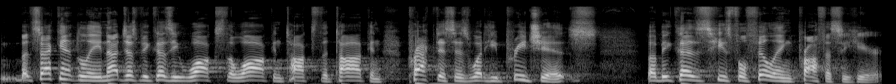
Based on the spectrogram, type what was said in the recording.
But secondly, not just because he walks the walk and talks the talk and practices what he preaches, but because he's fulfilling prophecy here.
